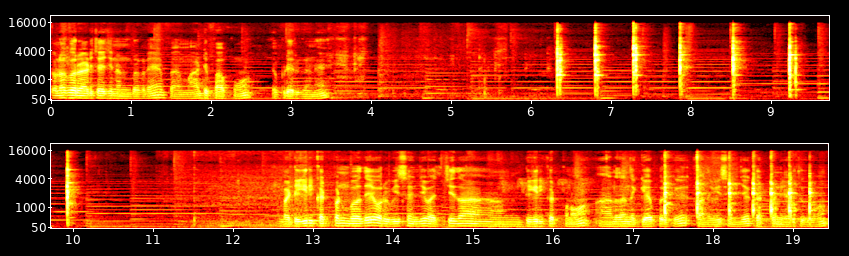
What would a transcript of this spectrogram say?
தொலைக்குறை அடித்தாச்சு நண்பர்களே இப்போ மாட்டி பார்ப்போம் எப்படி இருக்குன்னு. நம்ம டிகிரி கட் பண்ணும்போதே ஒரு வீசஞ்சு வச்சு தான் டிகிரி கட் பண்ணுவோம். அதில் தான் இந்த கேப் இருக்குது அந்த வீசஞ்சை கட் பண்ணி எடுத்துக்குவோம்.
